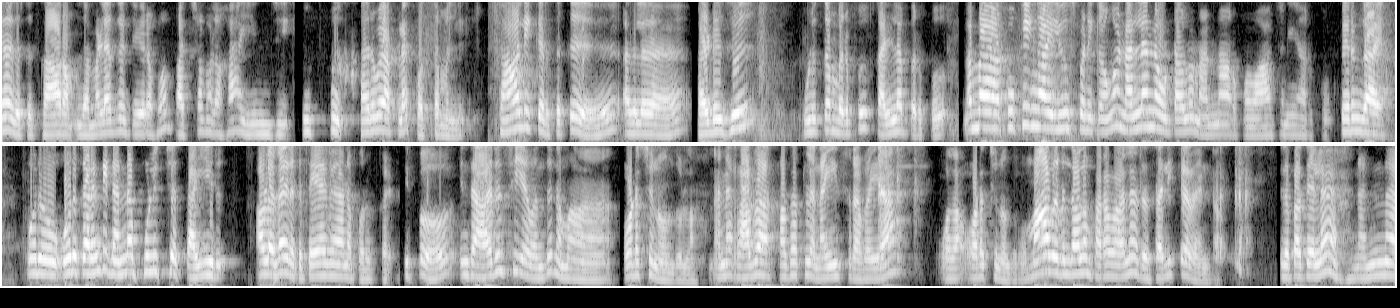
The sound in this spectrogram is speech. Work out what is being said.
தான் இதுக்கு காரம். இந்த மிளகு ஜீரகம் பச்சை மிளகா இஞ்சி உப்பு கருவேப்பிலை கொத்தமல்லி. தாளிக்கிறதுக்கு அதுல கடுகு உளுத்தம்பருப்பு கடலப்பருப்பு. நம்ம குக்கிங் ஆயில் யூஸ் பண்ணிக்கோங்க. நல்லெண்ணெய் விட்டாலும் நல்லா இருக்கும் வாசனையா இருக்கும். பெருங்காயம். ஒரு ஒரு கரண்டி நல்லா புளிச்ச தயிர். அவ்வளவுதான் இதுக்கு தேவையான பொருட்கள். இப்போ இந்த அரிசியை வந்து நம்ம உடச்சுன்னு வந்துடலாம். நல்லா ரவை பதத்துல நைஸ் ரவையா உடச்சுன்னு வந்துடுவோம். மாவு இருந்தாலும் பரவாயில்ல அதை சலிக்க வேண்டாம். இதை பார்த்தீங்களா நல்லா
